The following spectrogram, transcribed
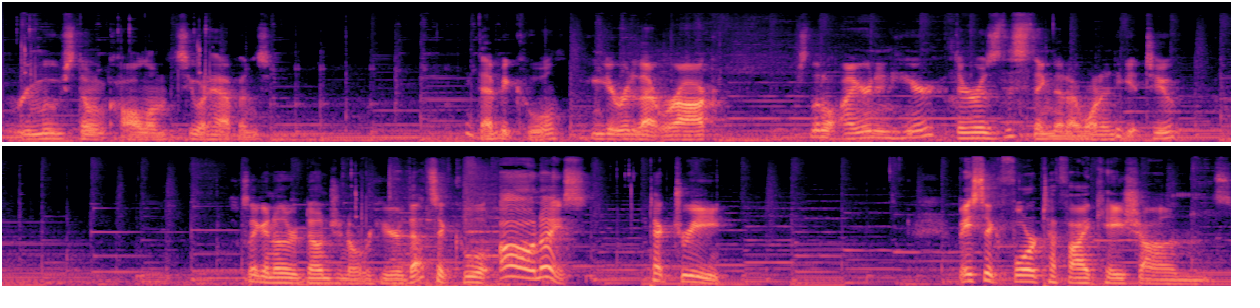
remove stone column, see what happens. I think that'd be cool. You can get rid of that rock. There's a little iron in here. There is this thing that I wanted to get to. Looks like another dungeon over here. That's a cool... Oh, nice! Tech tree. Basic fortifications.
